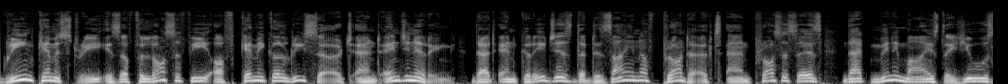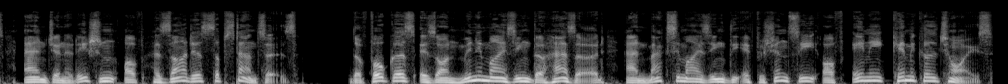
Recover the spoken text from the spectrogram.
Green chemistry is a philosophy of chemical research and engineering that encourages the design of products and processes that minimize the use and generation of hazardous substances. The focus is on minimizing the hazard and maximizing the efficiency of any chemical choice.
